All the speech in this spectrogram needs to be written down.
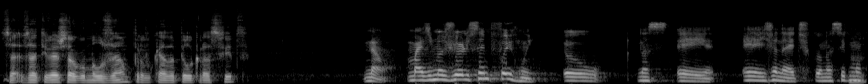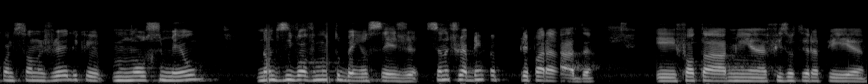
Já, já tiveste alguma lesão provocada pelo crossfit? Não, mas o meu joelho sempre foi ruim. Eu nasci, é, é genético, eu nasci com uma hum. condição no joelho que um osso meu não desenvolve muito bem, ou seja, se eu não estiver bem preparada e faltar a minha fisioterapia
